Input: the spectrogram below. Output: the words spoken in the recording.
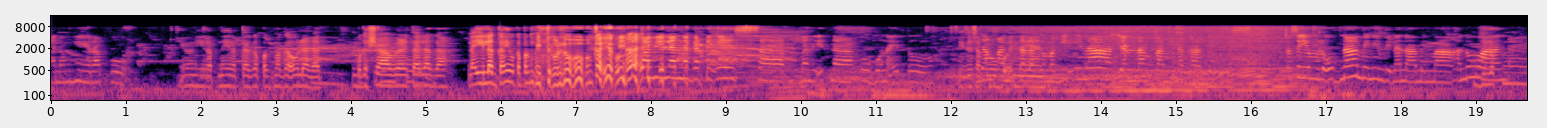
Anong hirap po. yun hirap na hirap talaga pag mag-aulan at mag-shower talaga nailag kayo kapag may tulong kayo Dito na kami lang nagatiis sa maliit na kubo na ito. dito sa Diyan kubo kami na talaga yan mag-iina. Diyan lang kami nagatiis. Kasi yung loob namin hindi na namin bulok maanuhan. na yung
